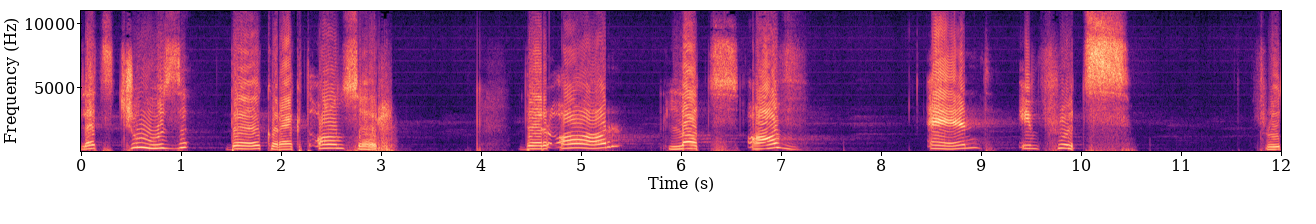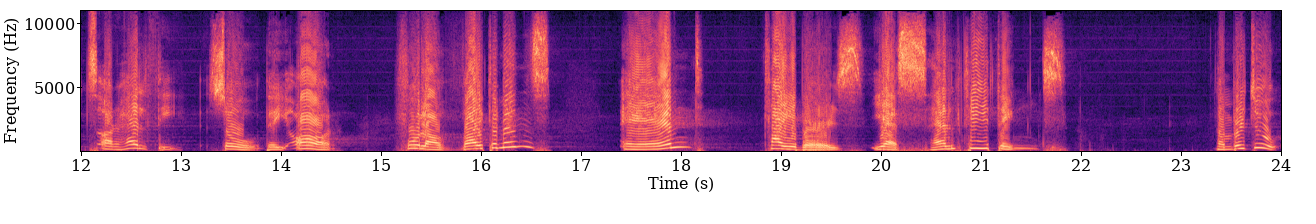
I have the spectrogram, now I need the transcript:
Let's choose the correct answer. There are lots of and in fruits. Fruits are healthy, so they are full of vitamins and fibers. Yes, healthy things. Number two,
